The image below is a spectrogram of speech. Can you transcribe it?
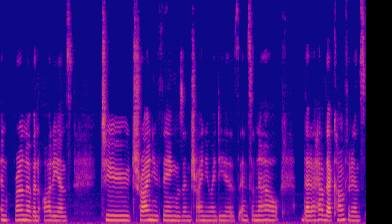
in front of an audience to try new things and try new ideas. And so now that I have that confidence,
